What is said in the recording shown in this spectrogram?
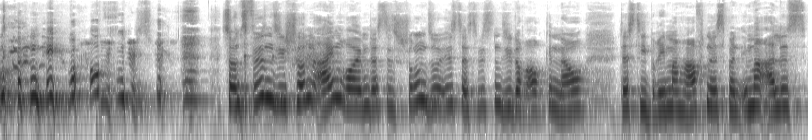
Sonst würden Sie schon einräumen, dass es schon so ist. Das wissen Sie doch auch genau, dass die Bremerhavener, dass man immer alles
